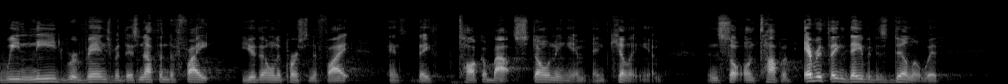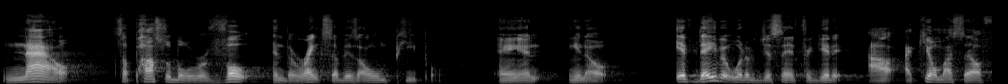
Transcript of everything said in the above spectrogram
we need revenge, but there's nothing to fight. You're the only person to fight. And they talk about stoning him and killing him. And so on top of everything David is dealing with, now it's a possible revolt in the ranks of his own people. And, you know, if David would have just said, forget it, I'll, I kill myself,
